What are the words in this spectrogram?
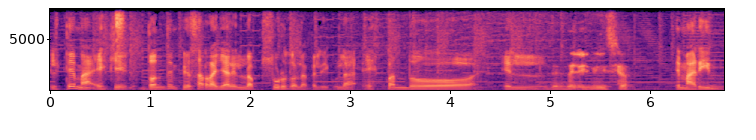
El tema es que donde empieza a rayar en lo absurdo la película es cuando el Desde el inicio. este marín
